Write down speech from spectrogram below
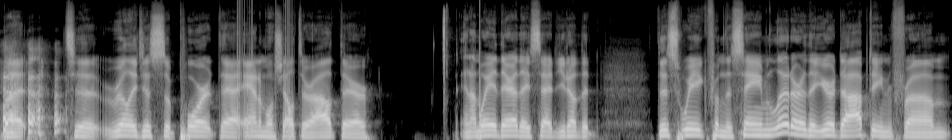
but to really just support that animal shelter out there. And on the way there, they said, you know, that this week from the same litter that you're adopting from,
